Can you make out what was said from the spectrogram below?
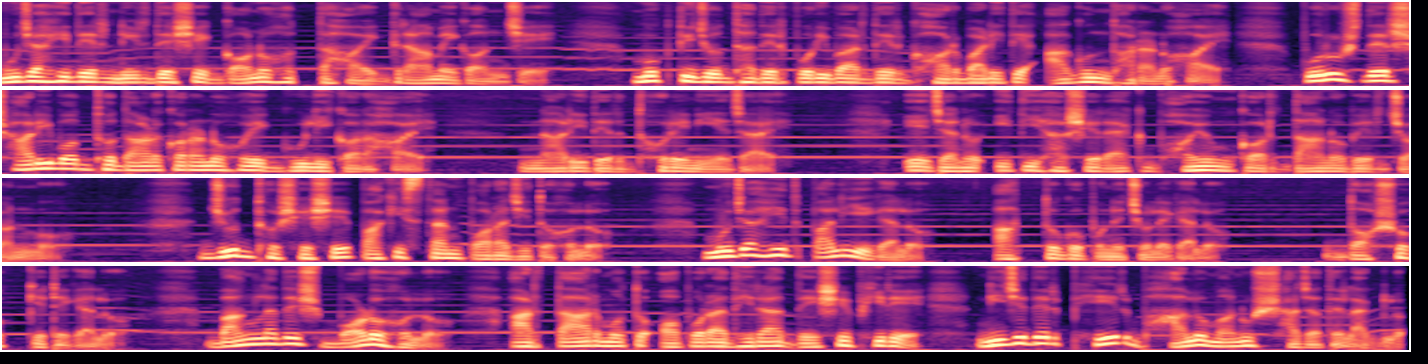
মুজাহিদের নির্দেশে গণহত্যা হয় গ্রামেগঞ্জে মুক্তিযোদ্ধাদের পরিবারদের ঘরবাড়িতে আগুন ধরানো হয়, পুরুষদের সারিবদ্ধ দাঁড় করানো হয়ে গুলি করা হয়, নারীদের ধরে নিয়ে যায়। এ যেন ইতিহাসের এক ভয়ঙ্কর দানবের জন্ম। যুদ্ধ শেষে পাকিস্তান পরাজিত হল। মুজাহিদ পালিয়ে গেল, আত্মগোপনে চলে গেল। দশক কেটে গেল। বাংলাদেশ বড় হলো আর তার মতো অপরাধীরা দেশে ফিরে নিজেদের ফের ভালো মানুষ সাজাতে লাগল।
